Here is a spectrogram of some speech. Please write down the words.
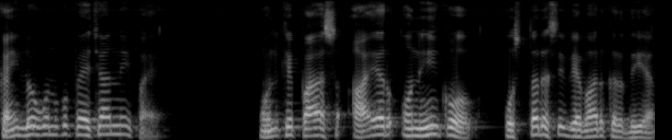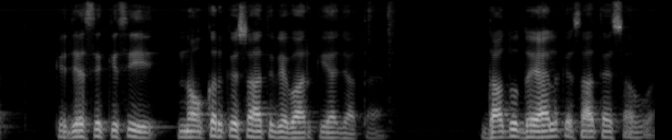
कई लोग उनको पहचान नहीं पाए। उनके पास आयर उन्हीं को उस तरह से व्यवहार कर दिया कि जैसे किसी नौकर के साथ व्यवहार किया जाता है। दादू दयाल के साथ ऐसा हुआ।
